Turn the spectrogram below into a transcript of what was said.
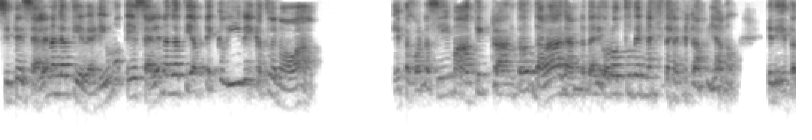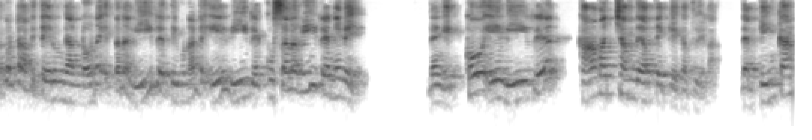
සිතේ සැලෙන ගතිය වැඩි වුණොත් ඒ සැලෙන ගතියත් එක්ක වීර්ය එකතු වෙනවා වහා. එතකොට සීමා අතික්‍රාන්තව දරා ගන්න බැරි ඔරොත්තු දෙන්න නැති තරකට අපි යනවා. ඉතින් එතකොට අපි තේරුම් ගන්න ඕන එතන වීරය තිබුණාට ඒ වීරය කුසල වීරය නෙමෙයි. දැන් එක්කෝ ඒ වීරය කාමච්ඡන්දයත් එක්ක එකතු වෙලා. දැන් පින්කම්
